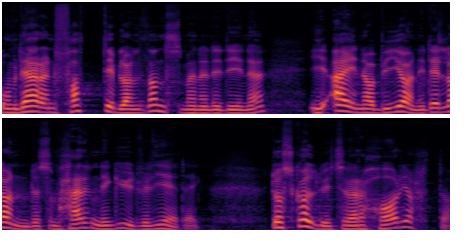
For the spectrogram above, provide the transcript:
Om det er en fattig blant landsmennene dine i en av byene i det landet som Herren din Gud vil gi deg, da skal du ikke være hardhjerta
